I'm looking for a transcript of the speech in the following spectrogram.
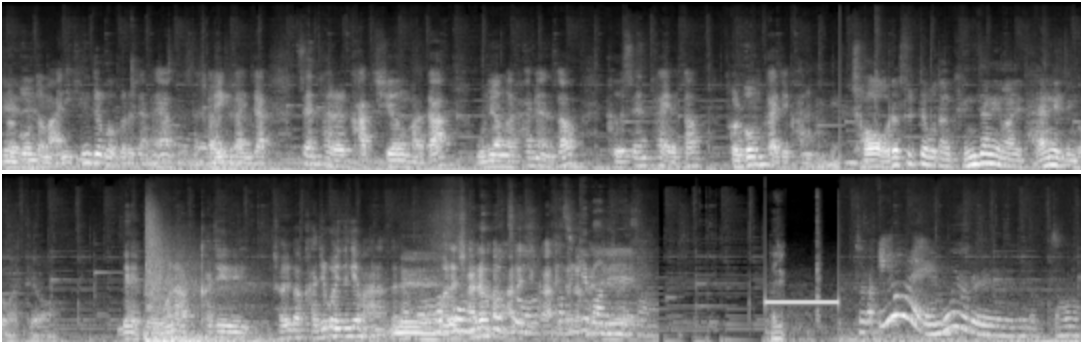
네. 돌봄도 많이 힘들고 그러잖아요. 그래서 네, 저희가. 이제 센터를 각 지역마다 운영을 하면서 그 센터에서 돌봄까지 가능하게. 저 어렸을 때보다는 굉장히 많이 다양해진 것 같아요 네, 뭐 워낙 가지 저희가 가지고 있는 게 많았어요. 네. 워낙 자료가 그렇죠. 많으니까. 가진 게. 많으니까. 제가 1월에 MOU를 맺었죠.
